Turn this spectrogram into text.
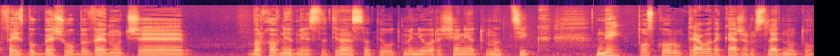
Фейсбук беше обявено, че Върховният административен съд е отменил решението на ЦИК. Не, по-скоро трябва да кажем следното.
